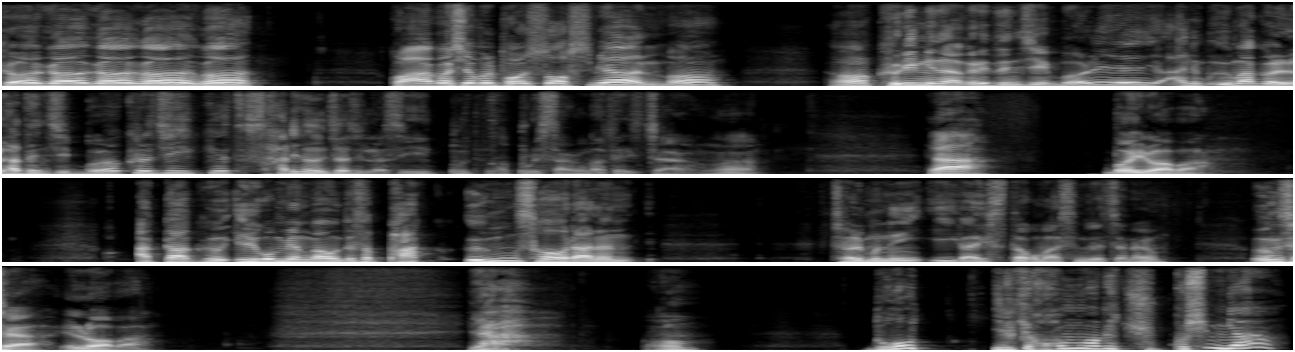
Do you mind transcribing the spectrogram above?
그 그 그 그 그 과거 시험을 볼 수 없으면 뭐 어, 그림이나 그리든지, 뭘, 아니면 음악을 하든지, 뭐, 그러지, 살인을 저질렀어, 이 불, 불쌍한 것들, 진짜. 어. 야, 뭐, 이리 와봐. 아까 그 일곱 명 가운데서 박응서라는 젊은이가 있었다고 말씀드렸잖아요. 응서야, 일로 와봐. 야, 어? 너 이렇게 허무하게 죽고 싶냐?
